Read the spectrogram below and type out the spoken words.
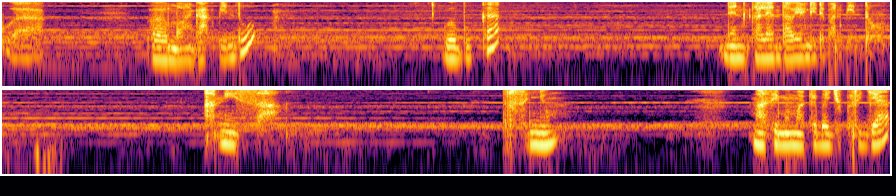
gue uh, melangkah ke pintu Gue buka, dan kalian tahu yang di depan pintu. Anissa. Tersenyum, masih memakai baju kerja,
